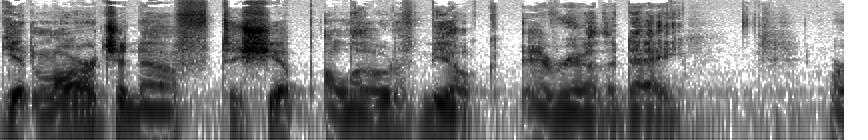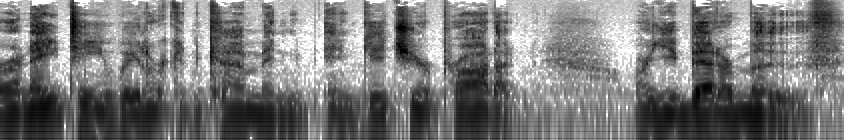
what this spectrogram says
get large enough to ship a load of milk every other day, where an 18 wheeler can come and, and get your product, or you better move."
